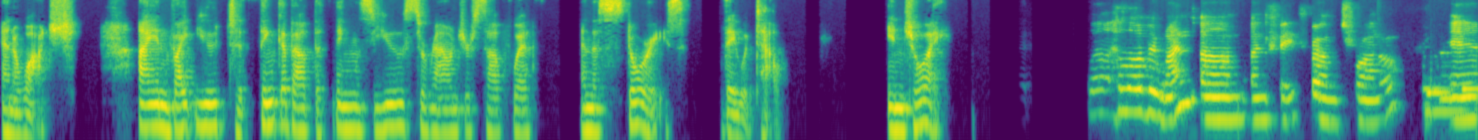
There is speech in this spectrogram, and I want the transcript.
and a watch. I invite you to think about the things you surround yourself with and the stories they would tell. Enjoy. Well, hello everyone. Um, I'm Faith from Toronto, and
